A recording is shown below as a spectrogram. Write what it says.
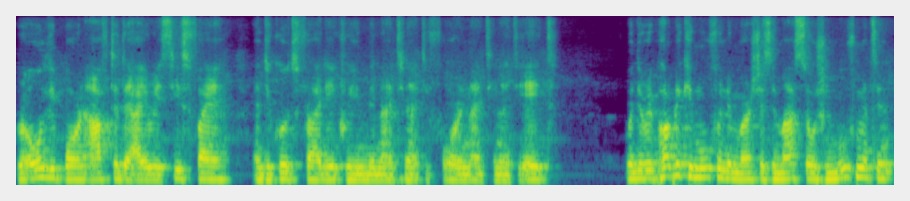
were only born after the IRA ceasefire and the Good Friday Agreement in 1994 and 1998. When the Republican movement emerged as a mass social movement in,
